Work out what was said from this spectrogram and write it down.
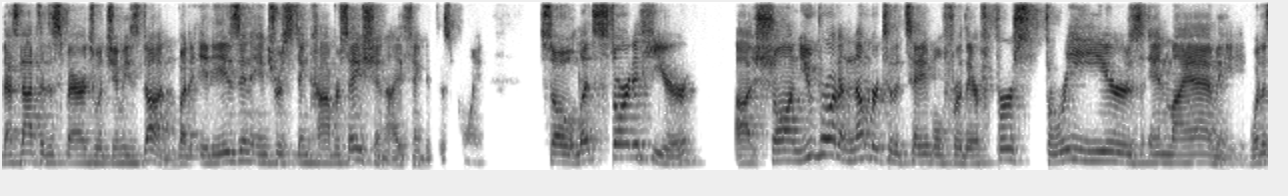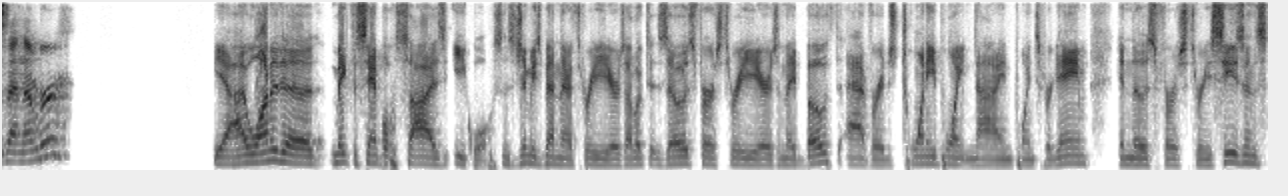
That's not to disparage what Jimmy's done, but it is an interesting conversation, I think, at this point. So let's start it here. Uh, Sean, you brought a number to the table for their first three years in Miami. What is that number? Yeah, I wanted to make the sample size equal since Jimmy's been there three years. I looked at Zoe's first three years, and they both averaged 20.9 points per game in those first three seasons.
